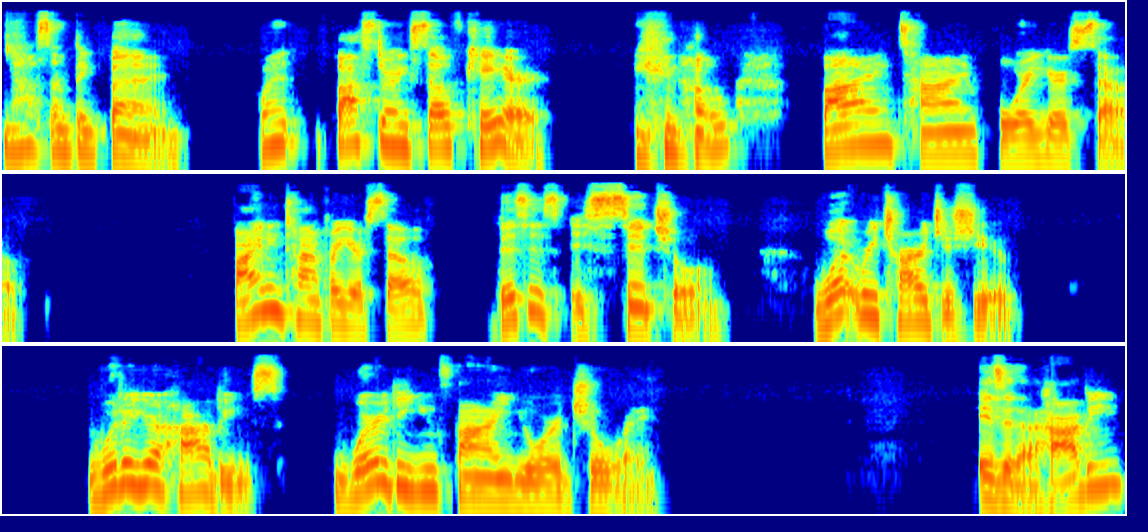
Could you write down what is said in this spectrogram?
Now, something fun. What fostering self care? You know, find time for yourself. Finding time for yourself this is essential. What recharges you? What are your hobbies? Where do you find your joy? Is it a hobby,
